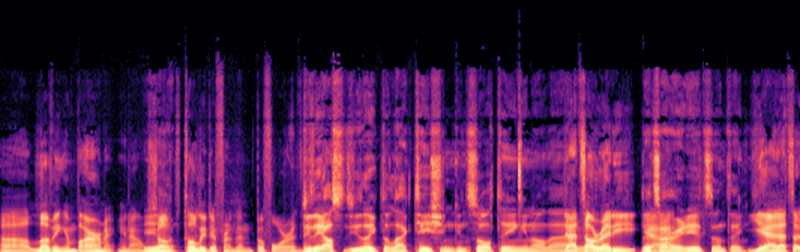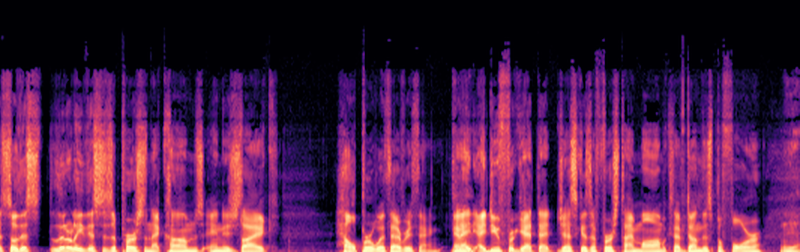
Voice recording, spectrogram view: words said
uh, loving environment. You know, Yeah. so it's totally different than before. Do they also do like the lactation consulting and all that? That's already- that's yeah. already its own thing. Yeah, that's so. This literally, this is a person that comes and is like helper with everything. And I, I do forget that Jessica's a first time mom because I've done this before. Yeah.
